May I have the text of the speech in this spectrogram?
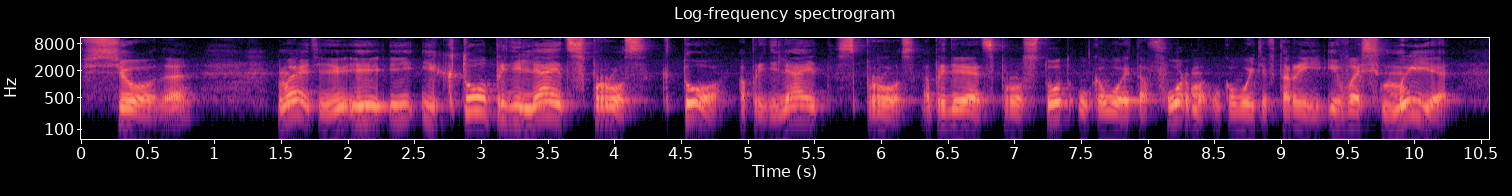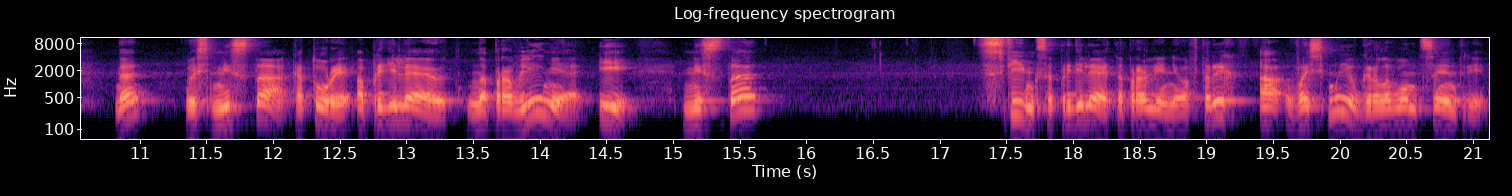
Все, да? Понимаете? И, и, и кто определяет спрос? Кто определяет спрос? Определяет спрос тот, у кого эта форма, у кого эти вторые и восьмые, да? то есть места, которые определяют направление, и места, сфинкс определяет направление во-вторых, а восьмые в горловом центре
